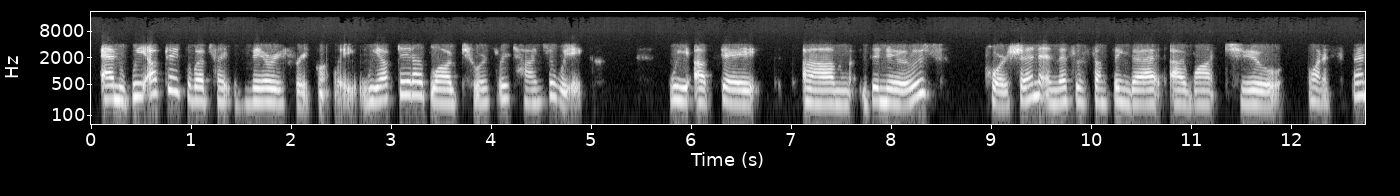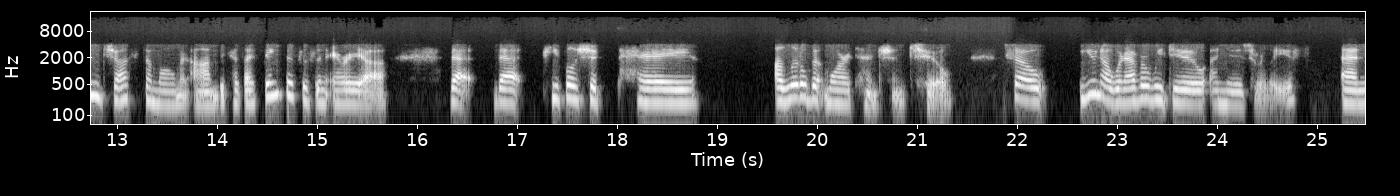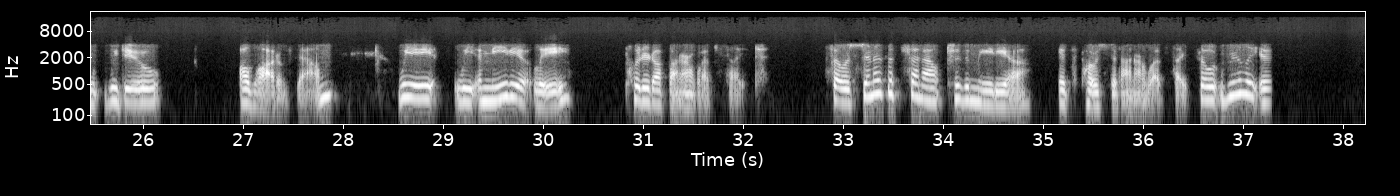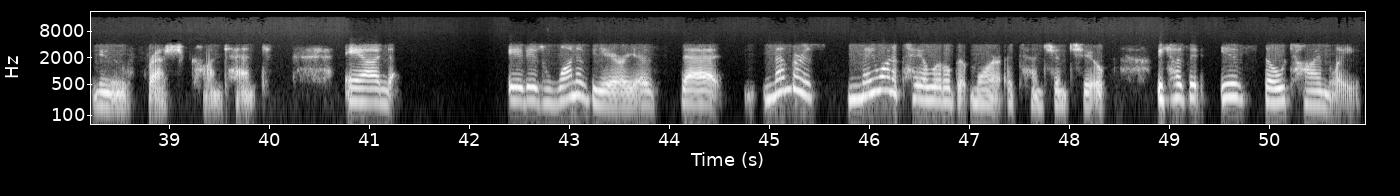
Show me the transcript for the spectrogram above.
And we update the website very frequently. We update our blog two or three times a week. We update um, the news portion, and this is something that I want to want to spend just a moment on because I think this is an area that that people should pay a little bit more attention to. So, you know, whenever we do a news release, and we do a lot of them, we we immediately put it up on our website. So as soon as it's sent out to the media, it's posted on our website. So it really is new, fresh content. And it is one of the areas that members may want to pay a little bit more attention to because it is so timely.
